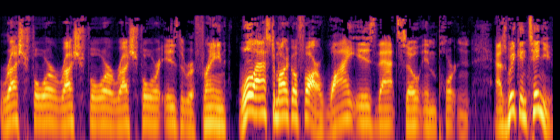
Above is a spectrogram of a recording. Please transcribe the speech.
rush four, rush four, rush four is the refrain. We'll ask DeMarco Farr, why is that so important? As we continue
